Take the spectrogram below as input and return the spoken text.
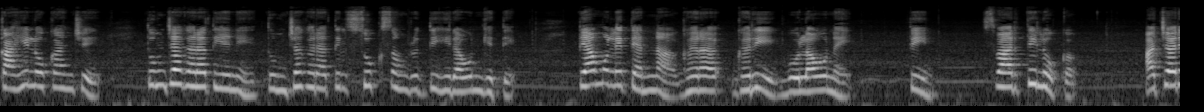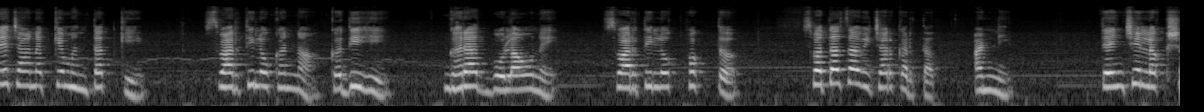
काही लोकांचे तुमच्या घरात येणे तुमच्या घरातील सुख समृद्धी हिरावून घेते. त्यामुळे त्यांना घरा घरी बोलावू नये. तीन स्वार्थी लोक. आचार्य चाणक्य म्हणतात की स्वार्थी लोकांना कधीही घरात बोलावू नये. स्वार्थी लोक फक्त स्वतःचा विचार करतात आणि त्यांचे लक्ष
